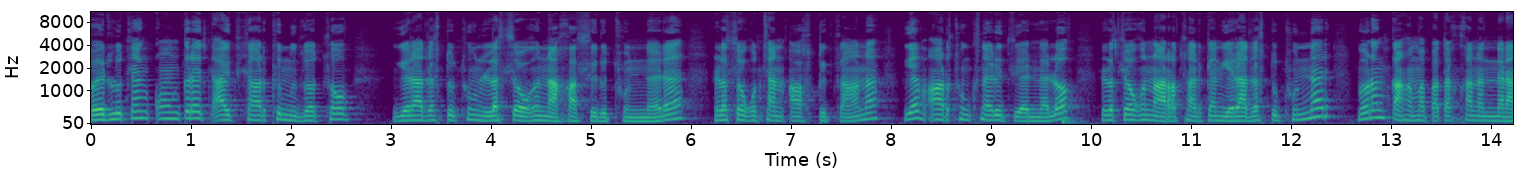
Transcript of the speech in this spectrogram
վերլուծեն կոնկրետ այդ սարքի միջոցով երաժշտություն լսողի նախասիրությունները, լսողության աստիճանը եւ արդյունքներից ելնելով լսողին առաջարկեն երաժշտություններ, որոնք կհամապատասխանեն նրա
